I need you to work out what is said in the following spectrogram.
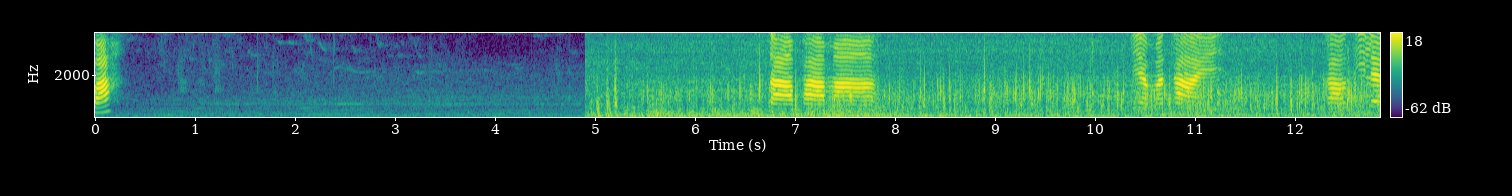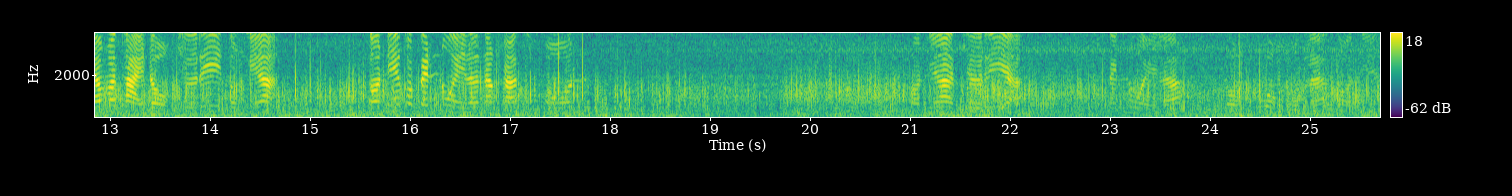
ปะตาพามา เนี่ยมาถ่าย คราวที่แล้วมาถ่ายดอกเชอรี่ตรงเนี้ย ตอนนี้ก็เป็นหน่วยแล้วนะคะทุกคน ตอนเนี้ยเชอรี่อะเป็นหน่วยแล้วดอกร่วงหมดแล้วตอนเนี้ย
